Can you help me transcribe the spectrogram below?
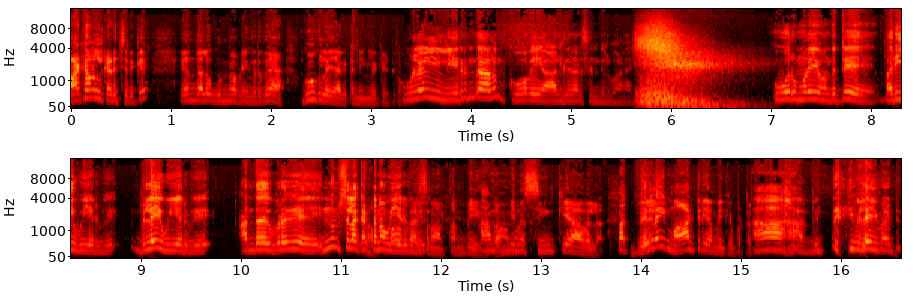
தகவல் கிடைச்சிருக்கு. எந்த அளவுக்கு உண்மை அப்படிங்கிறத கூகுள் ஐயா கிட்ட நீங்களே கேட்டு உலகில் இருந்தாலும் கோவை ஆள்கிறார் செந்தில் பாலாஜி. ஒவ்வொரு முறையும் வந்துட்டு வரி உயர்வு விலை உயர்வு அந்த பிறகு இன்னும் சில கட்டண உயர்வு. பேசுறான் தம்பி. தம்பி சிங்கே ஆகல. விலை மாற்றி அமைக்கப்பட்டது. விலை மாற்று.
